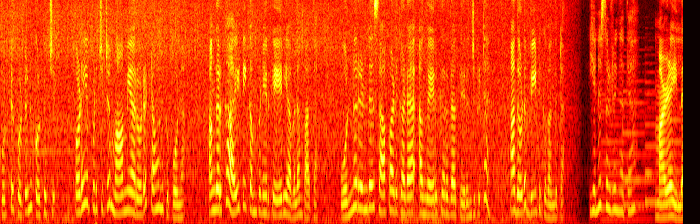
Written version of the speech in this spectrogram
கொட்டு கொட்டுன்னு கொட்டுச்சு. கொடைய பிடிச்சிட்டு மாமியாரோட டவுனுக்கு போனா. அங்க இருக்க ஐடி கம்பெனி இருக்க ஏரியாவெல்லாம் பார்த்தா. ஒன்னு ரெண்டு சாப்பாடு கடை அங்க இருக்கிறதா தெரிஞ்சுக்கிட்டு அதோட வீட்டுக்கு வந்துட்டா. என்ன சொல்றீங்க அத்த? மழையில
